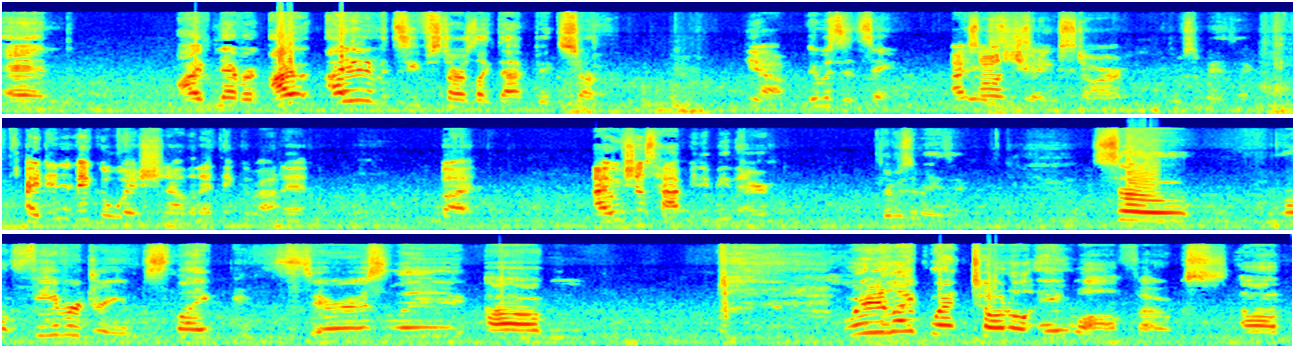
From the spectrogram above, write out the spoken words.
and I've never, I, I didn't even see stars like that big sur. Yeah, It was insane. I It saw a shooting star. It was amazing. I didn't make a wish now that I think about it, mm-hmm. but I was just happy to be there. It was amazing. So, well, fever dreams, like seriously, um, we like went total AWOL, folks. Um,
